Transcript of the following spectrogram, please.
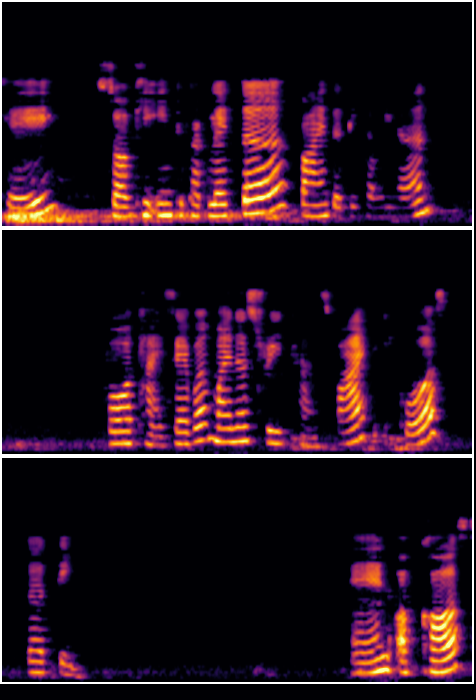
okay So key into calculator, find the determinant. 4 times 7 minus 3 times 5 equals 30. And of course,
